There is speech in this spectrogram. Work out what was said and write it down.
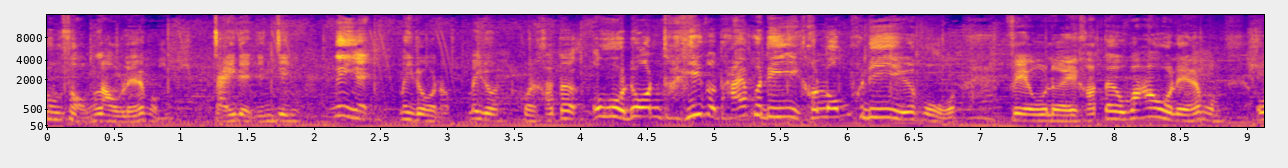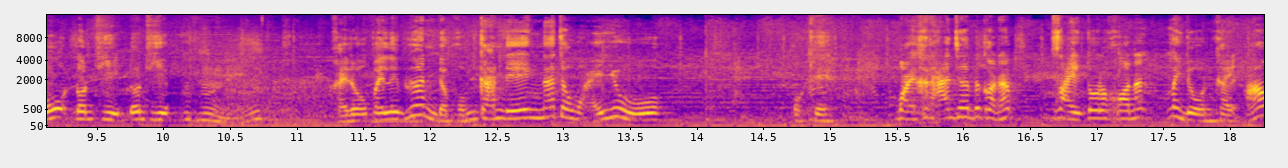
ธงสองเราเลยนะผมใจเด็ดจริง ๆ นี่ไงไม่โดนหรอกไม่โดนกดเคาน์เตอร์โอ้โหโดนทีสุดท้ายพอดีเขาล้มพอดีโอ้โหเฟลเลยเคาน์เตอร์ว้าวเลยนะผมโอ้โดนถีบโดนถีบอื้อหือใครโดนไปเลยเพื่อนเดี๋ยวผมกันเองน่าจะไหวอยู่ โอเคปล่อยคาถาเชิญไปก่อนครับ ใส่ตัวละครนั้นไม่โดนใคร เอ้า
